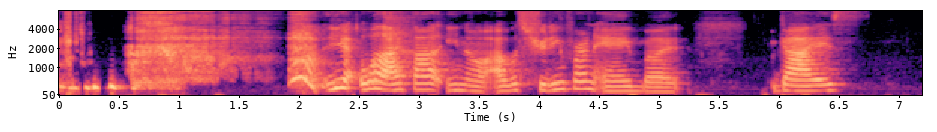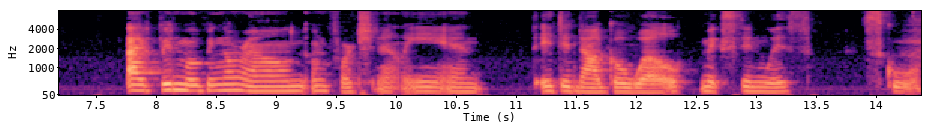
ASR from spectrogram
yeah, well, I thought you know I was shooting for an A, but guys, I've been moving around unfortunately, and it did not go well mixed in with school.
